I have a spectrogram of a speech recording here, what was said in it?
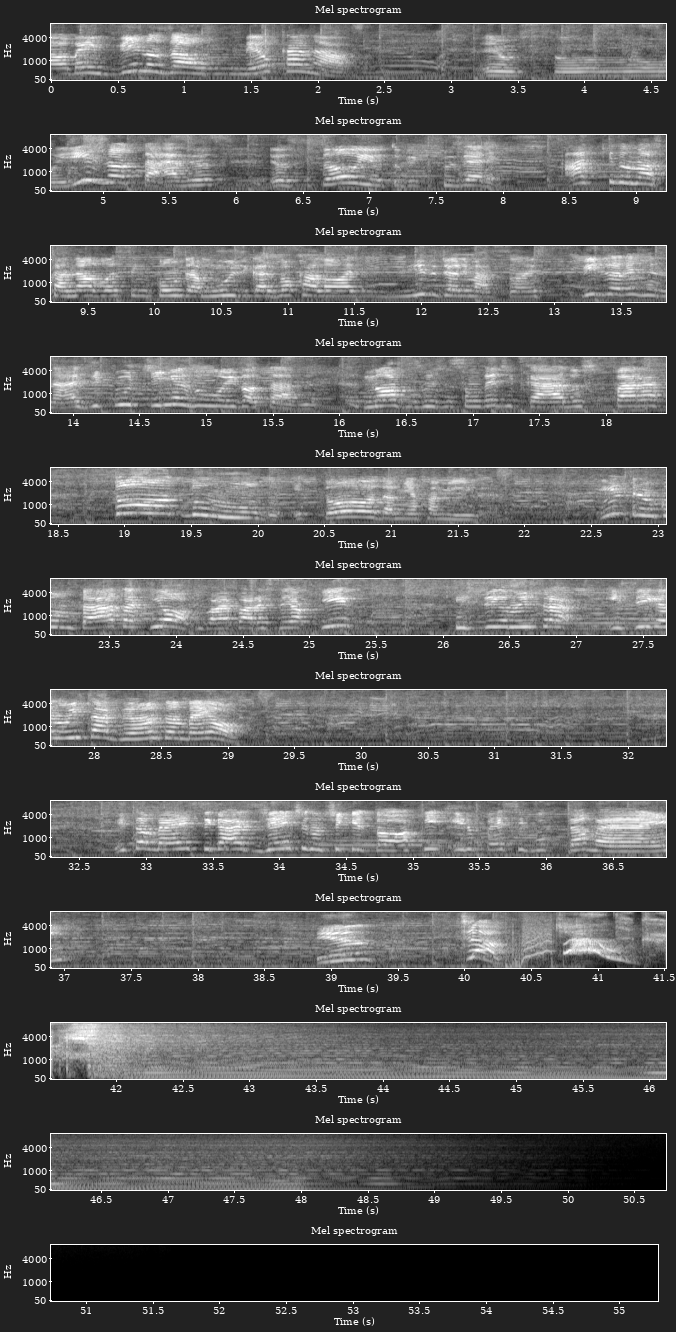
pessoal, bem-vindos ao meu canal. Eu sou Luiz Otávio, eu sou o YouTube Cruzeirense Aqui no nosso canal você encontra músicas, vocalóides, vídeos de animações, vídeos originais e curtinhas do Luiz Otávio. Nossos vídeos são dedicados para todo mundo e toda a minha família. Entre em contato aqui ó, que vai aparecer aqui. E siga no, e siga no Instagram também, ó. E também siga a gente no TikTok e no Facebook também. E tchau! Tchau!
